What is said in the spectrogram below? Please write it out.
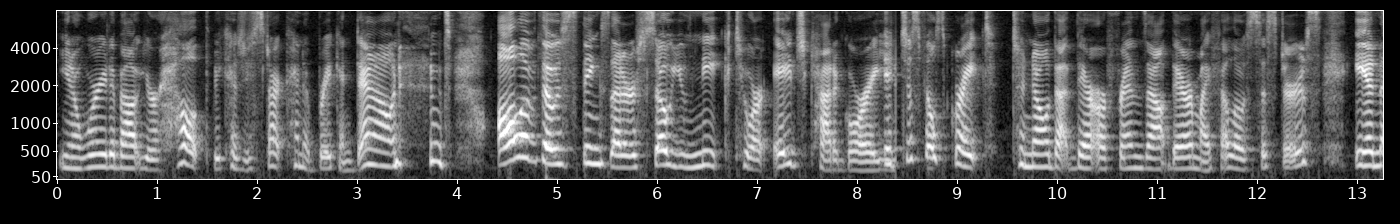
you know, worried about your health because you start kind of breaking down and all of those things that are so unique to our age category. It just feels great to know that there are friends out there, my fellow sisters in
